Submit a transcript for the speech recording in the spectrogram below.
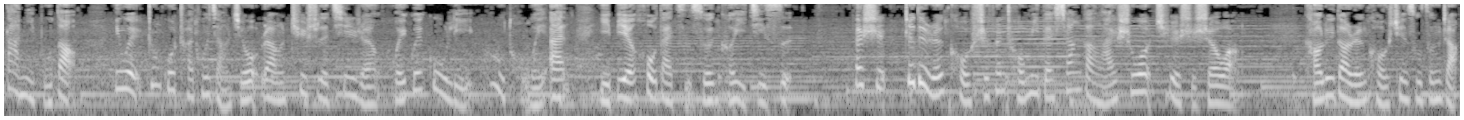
大逆不道，因为中国传统讲究让去世的亲人回归故里，入土为安，以便后代子孙可以祭祀。但是，这对人口十分稠密的香港来说，确实奢望。考虑到人口迅速增长，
